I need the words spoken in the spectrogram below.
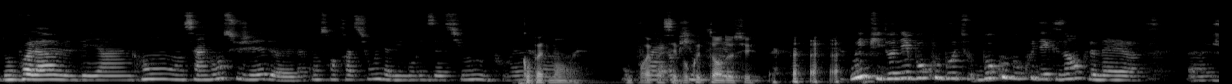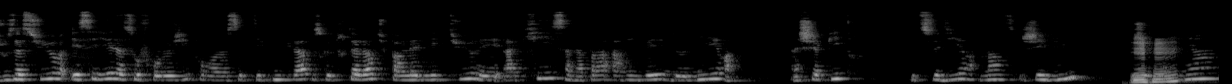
donc voilà, un grand, c'est un grand sujet de la concentration et la mémorisation. On pourrait, Complètement, euh, On, pourrait, passer beaucoup de temps dessus. oui, puis donner beaucoup, beaucoup, beaucoup d'exemples, mais je vous assure, essayez la sophrologie pour cette technique-là, parce que tout à l'heure, tu parlais de lecture et à qui ça n'a pas arrivé de lire un chapitre et de se dire, mince, j'ai lu, j'ai mmh rien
